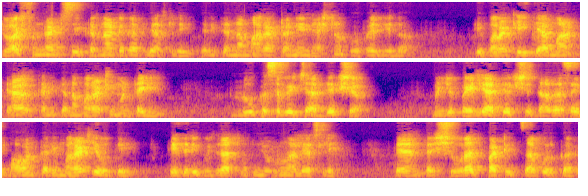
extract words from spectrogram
जॉर्ज फर्नांडिस हे कर्नाटकातले असले तरी त्यांना महाराष्ट्राने नॅशनल प्रोफाईल दिलं. ते मराठी त्या मा त्या त्यांनी त्यांना मराठी म्हणता येईल. लोकसभेचे अध्यक्ष म्हणजे पहिले अध्यक्ष दादासाहेब मावणकर हे मराठी होते. ते जरी गुजरातमधून निवडून आले असले त्यानंतर शिवराज पाटील चाकूरकर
